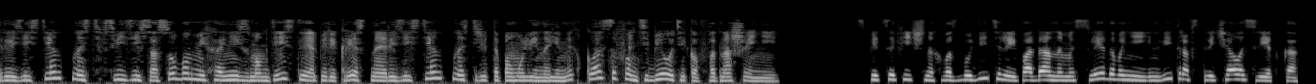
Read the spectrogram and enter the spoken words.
Резистентность в связи с особым механизмом действия перекрестная резистентность ритопамулина и иных классов антибиотиков в отношении специфичных возбудителей по данным исследований инвитро встречалась редко.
